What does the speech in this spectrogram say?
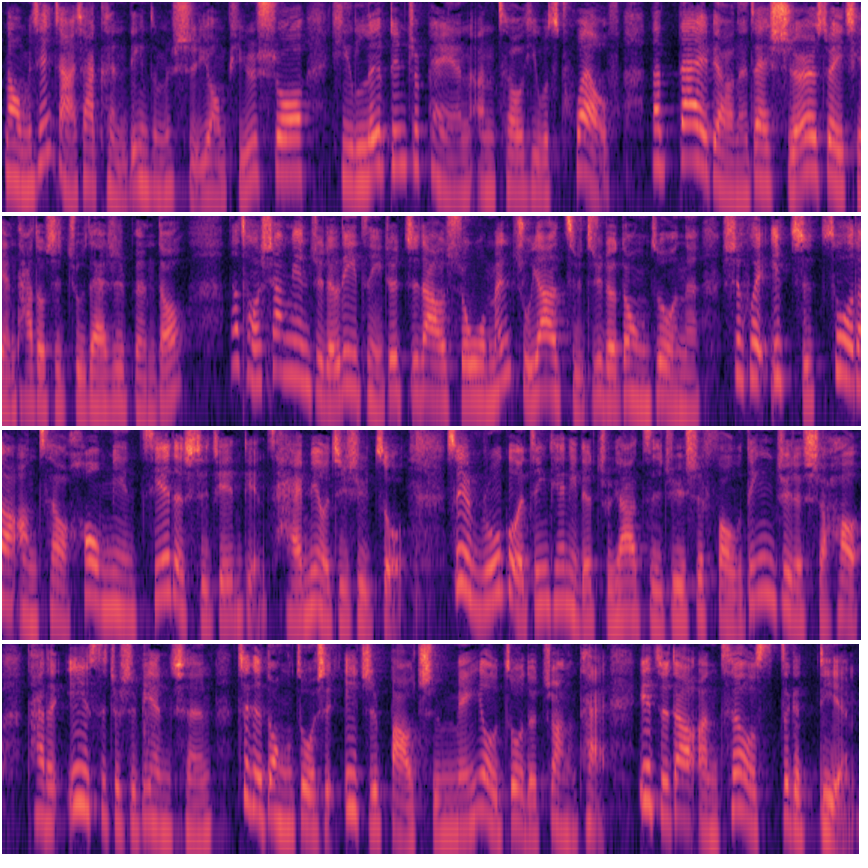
那我们先讲一下肯定怎么使用。比如说，He lived in Japan until he was twelve。那代表呢，在十二岁前他都是住在日本的哦。那从上面举的例子，你就知道说，我们主要子句的动作呢，是会一直做到 until 后面接的时间点才没有继续做。所以，如果今天你的主要子句是否定句的时候，它的意思就是变成这个动作是一直保持没有做的状态。一直到 until 这个点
